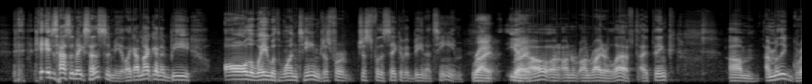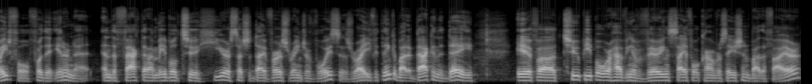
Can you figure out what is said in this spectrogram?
it just has to make sense to me. Like I'm not gonna be all the way with one team just for just for the sake of it being a team. Right. You right. know, on, on on right or left. I think um, I'm really grateful for the internet and the fact that I'm able to hear such a diverse range of voices. Right. If you think about it, back in the day if uh, two people were having a very insightful conversation by the fire,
